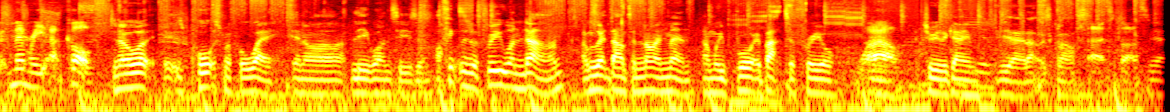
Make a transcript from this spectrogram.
favourite memory at Cov? Do you know what? It was Portsmouth away in our League One season. I think there was a 3 1 down, and we went down to nine men, and we brought it back to 3 all. Wow. Drew the game. Yeah, that was class. That's class. Yeah.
